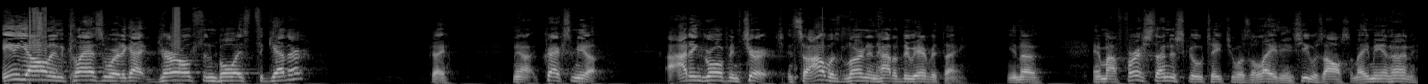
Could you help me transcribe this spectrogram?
Any y'all in the class where they got girls and boys together? Okay. Now, it cracks me up. I didn't grow up in church, and so I was learning how to do everything, you know. And my first Sunday school teacher was a lady, and she was awesome. Amen, honey?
